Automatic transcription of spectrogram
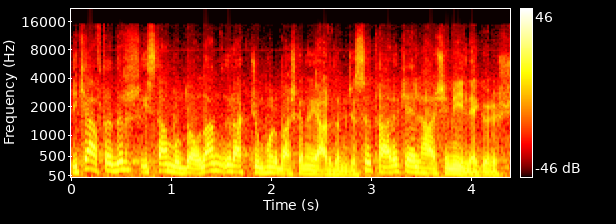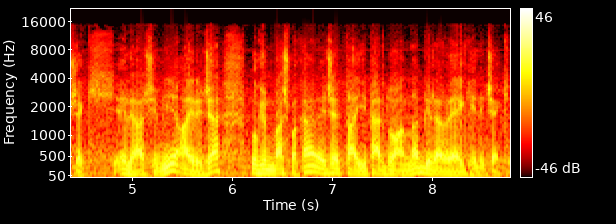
İki haftadır İstanbul'da olan Irak Cumhurbaşkanı Yardımcısı Tarık El-Haşimi ile görüşecek. El-Haşimi ayrıca bugün Başbakan Recep Tayyip Erdoğan'la bir araya gelecek.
